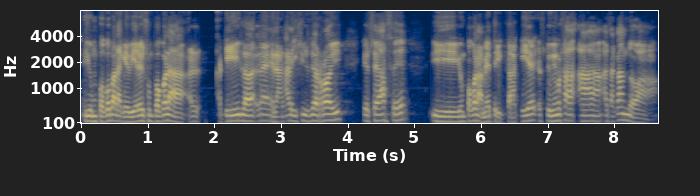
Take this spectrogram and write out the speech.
y un poco para que vierais un poco la, aquí el análisis de ROI que se hace y un poco la métrica. Aquí estuvimos atacando a,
